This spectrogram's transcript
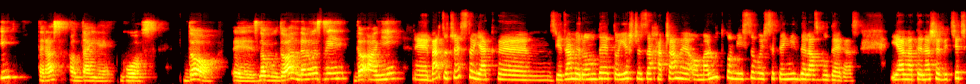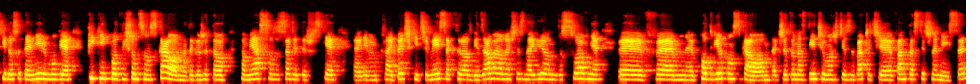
I teraz oddaję głos do, e, znowu do Andaluzji, do Ani. E, Bardzo często jak e, zwiedzamy rondę, to jeszcze zahaczamy o malutką miejscowość Setenil de las Bodegas. Ja na te nasze wycieczki do Setenil mówię piknik pod wiszącą skałą, dlatego że to, to miasto w zasadzie te wszystkie, e, nie wiem, knajpeczki czy miejsca, które odwiedzamy, one się znajdują dosłownie w, pod wielką skałą, także to na zdjęciu możecie zobaczyć fantastyczne miejsce.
